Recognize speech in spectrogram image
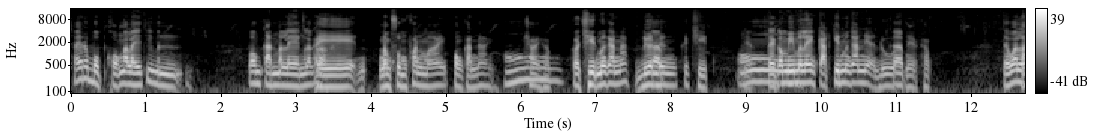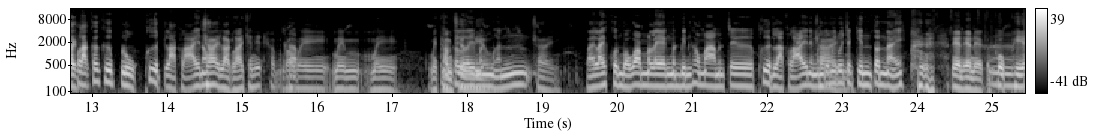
ใช้ระบบของอะไรที่มันป้องกันแมลงแล้วก็ไอ้น้ำส้มควันไม้ป้องกันได้อ๋อใช่ครับ ก็ฉีดเหมือนกันนะเดือนครับหนึ่งก็ฉีดอ๋อเนี่ยแต่ก็มีแมลงกัดกินเหมือนกันเนี่ยดูครับเนี่ยครับ แต่ว่าหลักๆก็คือปลูกพืชหลากหลายเนาะใช่หลากหลายชนิดครับ เราครับไม่ไม่ไม่ไม่มันทำก็เชิงเลยเดีมันยวเหมือนใช่ หลายๆ คนบอกว่าแมลงมันบินเข้ามามันเจอพืชหลากหลายเนี่ยมันก็ใช่ ไม่รู้จะกินต้นไหน เนี่ยเนี่ยเนี่ยพวกเพี้ย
